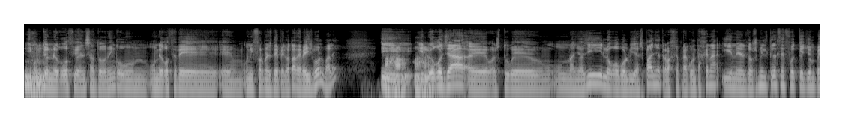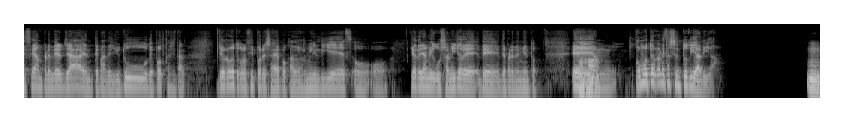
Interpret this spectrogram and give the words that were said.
y monté un negocio en Santo Domingo, un, negocio de em, uniformes de pelota de béisbol, ¿vale? Y, luego ya eh, estuve un año allí, luego volví a España, trabajé para cuenta ajena y en el 2013 fue que yo empecé a emprender ya en tema de YouTube, de podcast y tal. Yo creo que te conocí por esa época, de 2010 o... yo tenía mi gusanillo de, de, emprendimiento. Em, ¿Cómo te organizas en tu día a día? Mm.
